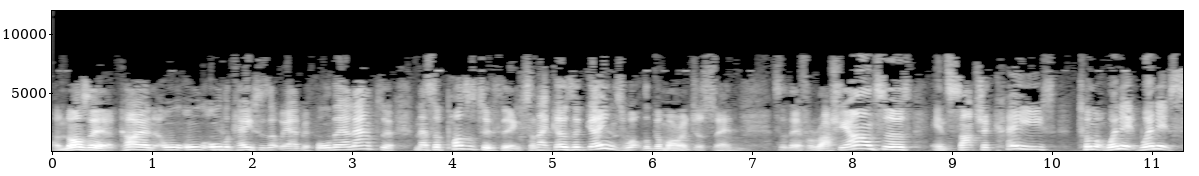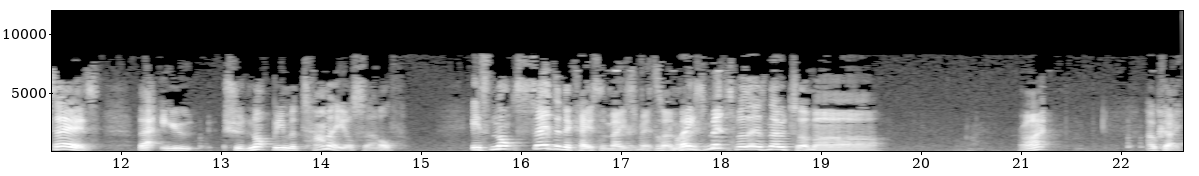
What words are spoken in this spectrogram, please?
A Nozir, Kayan, all, all, all the cases that we had before, they're allowed to. And that's a positive thing. So that goes against what the Gemara just said. So therefore Rashi answers, in such a case, when it, when it says that you should not be Matame yourself, it's not said in the case of Mace Mitzvah. Mace. Mitzvah, there's no Tumah. Right? Okay.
